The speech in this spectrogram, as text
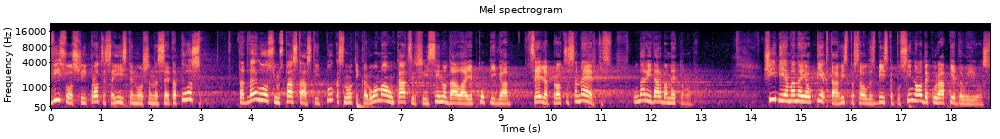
visos šī procesa īstenošanas etapos, tad vēlos jums pastāstīt to, kas notika Romā un kāds ir šī sinodālā jeb kopīgā ceļa procesa mērķis un arī darba metode. Šī bija mana jau piektā vispasaules biskupu sinode, kurā piedalījos.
